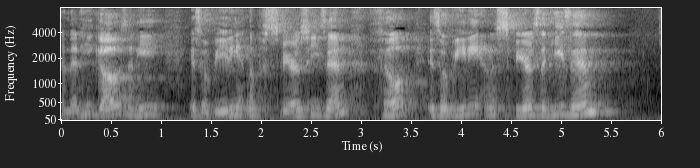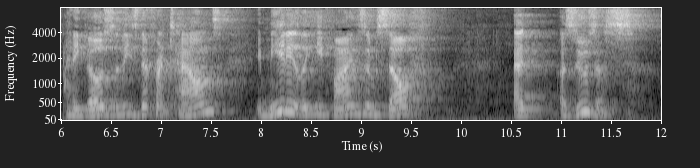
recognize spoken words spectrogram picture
And then he goes and he is obedient in the spheres he's in. Philip is obedient in the spheres that he's in and he goes to these different towns, immediately he finds himself at Azusa.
